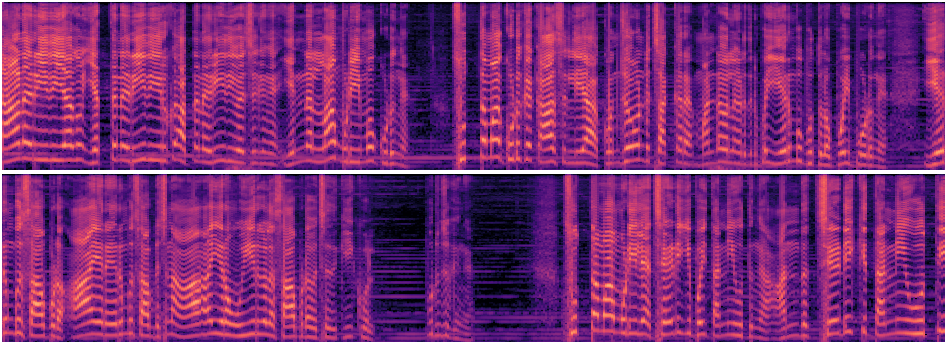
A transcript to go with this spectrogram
ஞான ரீதியாகவும் எத்தனை ரீதி இருக்கோ அத்தனை ரீதி வச்சுக்கோங்க. என்னெல்லாம் முடியுமோ கொடுங்க. சுத்தமாக கொடுக்க காசு இல்லையா? கொஞ்சோண்டு சக்கரை மண்டபம் எடுத்துகிட்டு போய் எறும்பு புத்தில் போய் போடுங்க. எறும்பு சாப்பிடும். ஆயிரம் எறும்பு சாப்பிடுச்சுன்னா ஆயிரம் உயிர்களை சாப்பிட வச்சதுக்கு ஈக்குவல் புரிஞ்சுக்குங்க. சுத்தமாக முடியல. செடிக்கு போய் தண்ணி ஊற்றுங்க அந்த செடிக்கு தண்ணி ஊற்றி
